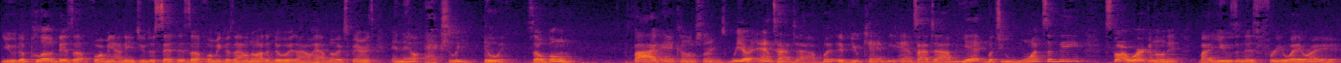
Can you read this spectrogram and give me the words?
you to plug this up for me. I need you to set this up for me because I don't know how to do it. I don't have no experience. And they'll actually do it. So, boom, five income streams. We are anti job, but if you can't be anti job yet, but you want to be, start working on it by using this freeway right here.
